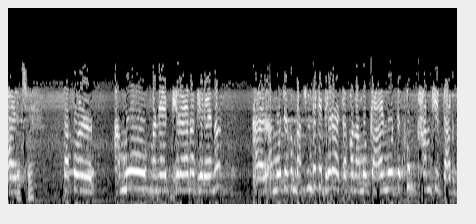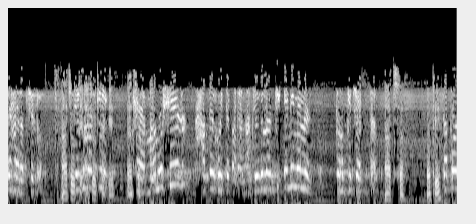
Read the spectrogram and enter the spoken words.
আর আচ্ছা। তারপর আম্মু মানে বেরোয় না বেরোয় না। আর আম্মু যখন বাথরুম থেকে বেরোয় তখন আম্মুর গায়ের মধ্যে খুব খামচির দাগ দেখা যাচ্ছিল। যেগুলো কি আচ্ছা। হ্যাঁ মানুষের হাতে হইতে পারে না। যেগুলো আর কি এনিমেলের কিছু একটা। আচ্ছা। তারপর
